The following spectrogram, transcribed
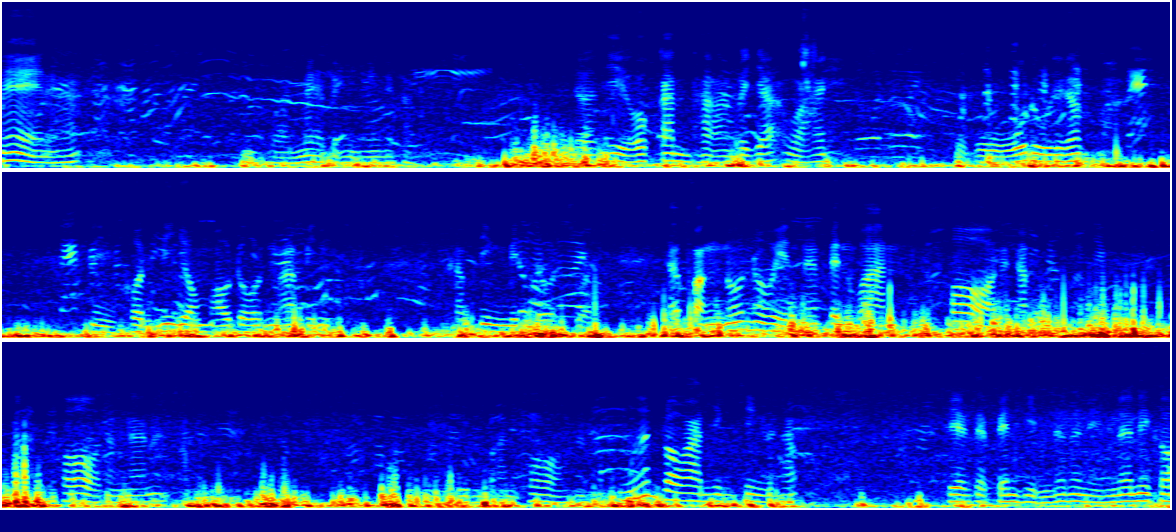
แม่นะฮะนี่วานแม่เป็น ที่เขากั้นทางระยะไว้โอ้โหดูดิครับ นี่คนนิยมเอาโดรนมาบิน ครับยิ่งบินโดรนสวยถ้าฝั่งโน้นเราเห็นนะเป็นวานพ่อนะครับวานพ่อทั้งนั้นบินวานพ่อนะครับเหมือนประวานจริง ๆ นะครับ เพียงแต่เป็นหินเท่านั้นเองแล้วนี่ก็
